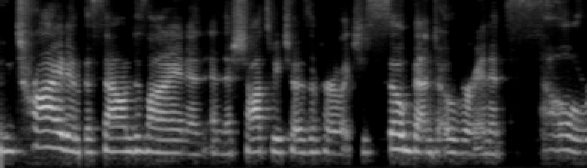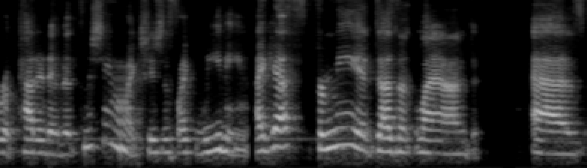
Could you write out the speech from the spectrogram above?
We tried in the sound design and, and the shots we chose of her, like she's so bent over and it's so repetitive. It's machine like she's just like weeding. I guess for me, it doesn't land as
